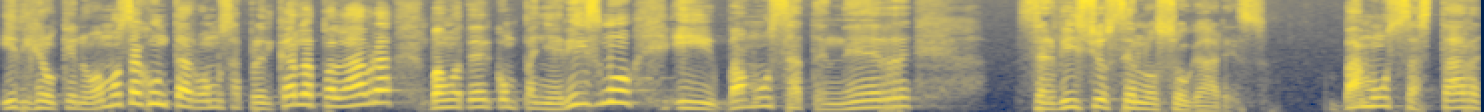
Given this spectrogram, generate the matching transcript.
y, dijeron que nos vamos a juntar, vamos a predicar la palabra, vamos a tener compañerismo y vamos a tener servicios en los hogares. Vamos a estar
